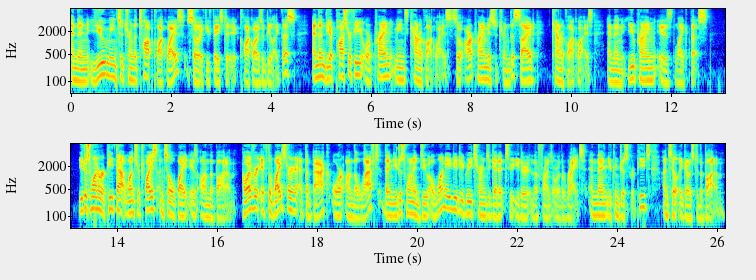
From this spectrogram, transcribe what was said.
And then U means to turn the top clockwise. So if you faced it, it clockwise would be like this. And then the apostrophe or prime means counterclockwise. So R prime is to turn this side counterclockwise. And then U prime is like this. You just want to repeat that once or twice until white is on the bottom. However, if the white started at the back or on the left, then you just want to do a 180 degree turn to get it to either the front or the right. And then you can just repeat until it goes to the bottom.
